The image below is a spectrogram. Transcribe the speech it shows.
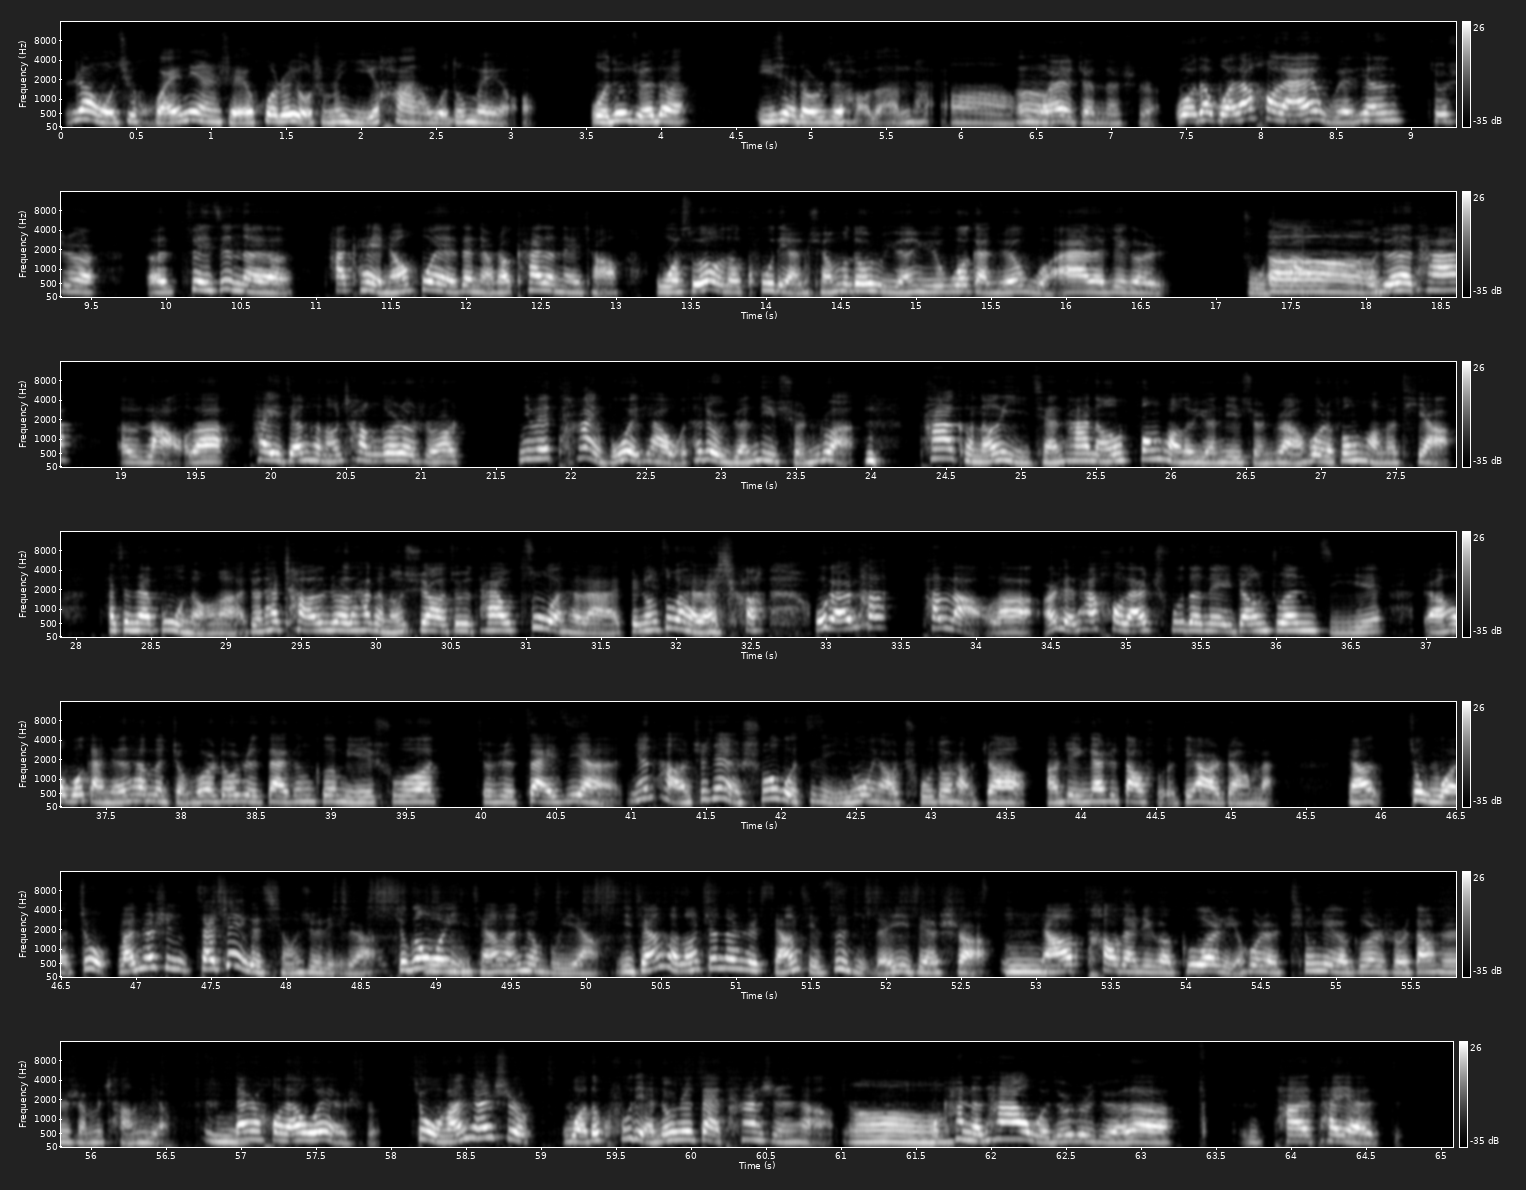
让我去怀念谁或者有什么遗憾，我都没有。我就觉得一切都是最好的安排。嗯，我也真的是，我的，我到后来五月天就是。呃，最近的他开演唱会，在鸟巢开的那场，我所有的哭点全部都是源于我感觉我爱的这个主唱，我觉得他呃老了，他以前可能唱歌的时候，因为他也不会跳舞，他就是原地旋转，他可能以前他能疯狂的原地旋转或者疯狂的跳，他现在不能了，就他唱完之后，他可能需要就是他要坐下来，变成坐下来唱，我感觉他。他老了，而且他后来出的那张专辑，然后我感觉他们整个都是在跟歌迷说，就是再见。因为他好像之前也说过自己一共要出多少张，然后这应该是倒数的第二张吧。然后就我就完全是在这个情绪里边，就跟我以前完全不一样。以前可能真的是想起自己的一些事儿，嗯，然后套在这个歌里，或者听这个歌的时候，当时是什么场景。但是后来我也是，就我完全是我的哭点都是在他身上。哦，我看着他，我就是觉得。他他也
